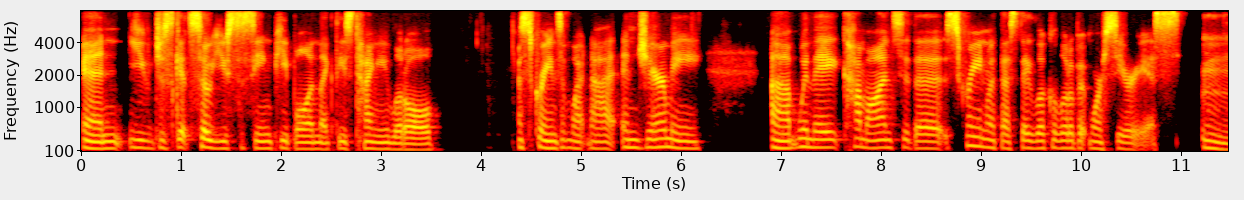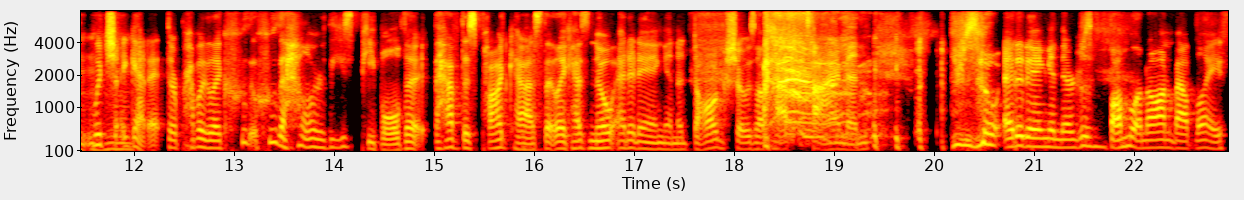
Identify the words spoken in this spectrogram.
and you just get so used to seeing people in like these tiny little screens and whatnot. And Jeremy, um, when they come onto the screen with us, they look a little bit more serious Mm, which I mhm. get it. They're probably like, who the, who the hell are these people that have this podcast that like has no editing and a dog shows up half the time and there's no editing and they're just bumbling on about life.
